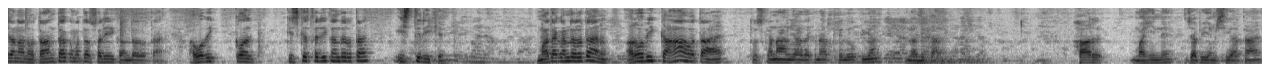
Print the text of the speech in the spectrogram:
जनन होता है। अंत का मतलब शरीर के अंदर होता है। और वो भी कौन किसके शरीर के अंदर होता है? स्त्री के। माता का अंदर होता है ना? और वो भी कहाँ होता है तो उसका नाम याद रखना, फेलोपियन नलिका। हर महीने जब एमसी आता है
